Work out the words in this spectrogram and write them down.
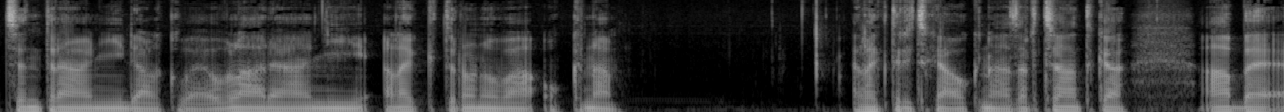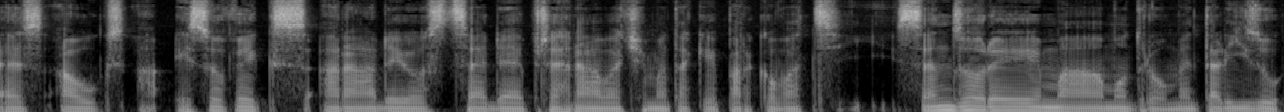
centrální dálkové ovládání, elektronová okna, elektrická okna zrcátka, ABS, AUX a ISOFIX a rádio s CD přehrávačem a také parkovací senzory, má modrou metalízu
